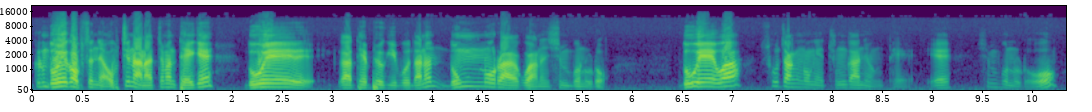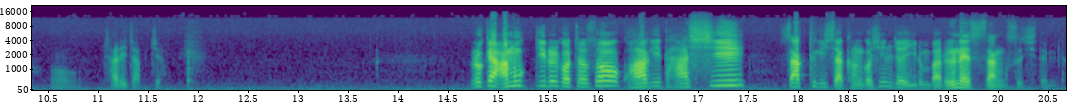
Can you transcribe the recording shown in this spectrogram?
그럼 노예가 없었냐? 없지는 않았지만 대개 노예가 대표기보다는 농노라고 하는 신분으로 노예와 소장농의 중간 형태의 신분으로 어, 자리 잡죠. 그렇게 암흑기를 거쳐서 과학이 다시 싹트기 시작한 것이 이제 이른바 르네상스 시대입니다.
